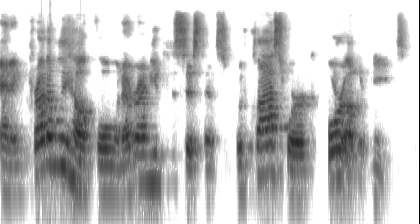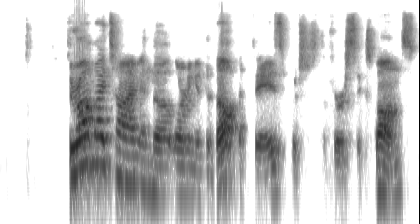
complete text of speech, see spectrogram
and incredibly helpful whenever I needed assistance with classwork or other needs. Throughout my time in the learning and development phase, which is the first six months,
